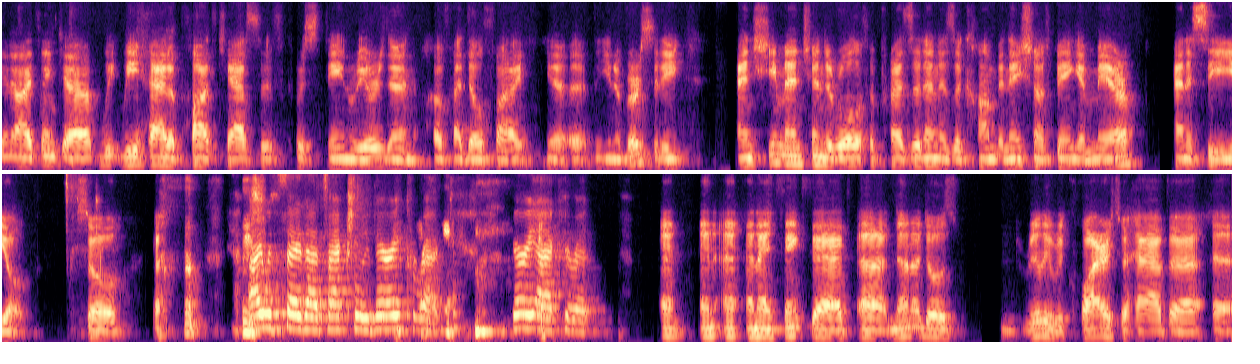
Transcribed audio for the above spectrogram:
You know, I think uh, we, we had a podcast with Christine Riordan of Adelphi uh, University, and she mentioned the role of a president as a combination of being a mayor and a CEO. So I would say that's actually very correct, very accurate. And and and I think that uh, none of those really require to have a, a,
